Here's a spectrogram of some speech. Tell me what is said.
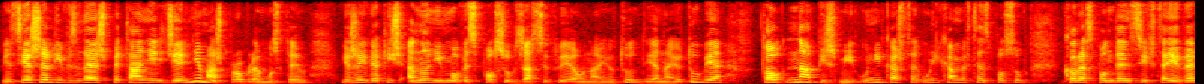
Więc jeżeli zadajesz pytanie, gdzie nie masz problemu z tym, jeżeli w jakiś anonimowy sposób zacytuję na, YouTube, na YouTubie, to napisz mi. Unikasz te, unikamy w ten sposób korespondencji w tej we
